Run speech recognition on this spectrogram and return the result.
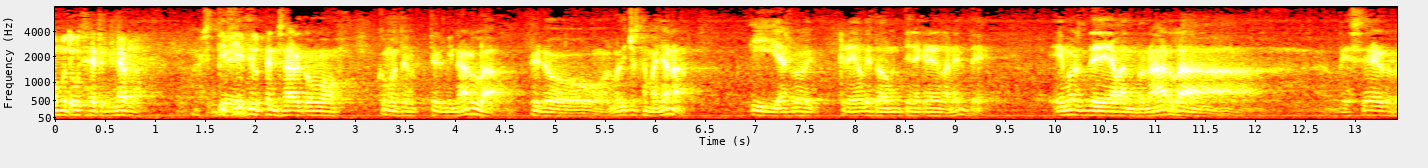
cómo te gustaría terminarla? Es difícil pensar cómo, cómo ter- terminarla, pero lo he dicho esta mañana y es lo que creo que todo el mundo tiene que tener en la mente. Hemos de abandonar la de ser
